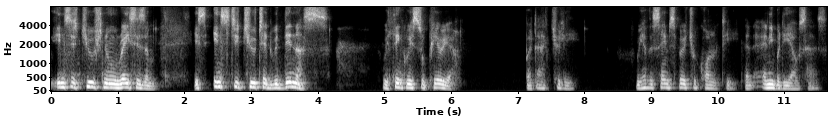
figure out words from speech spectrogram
institutional racism is instituted within us. We think we're superior, but actually, we have the same spiritual quality that anybody else has,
